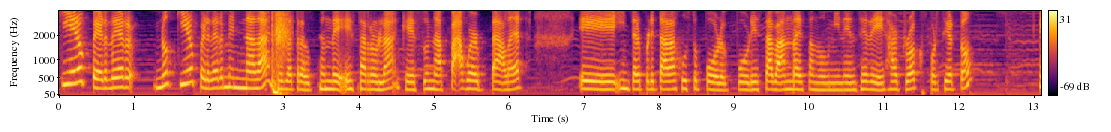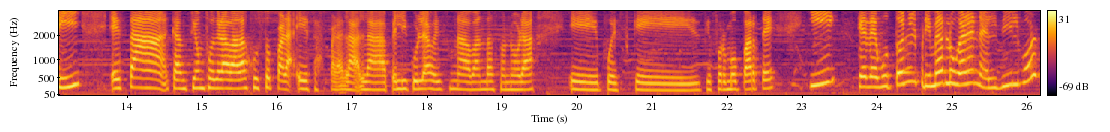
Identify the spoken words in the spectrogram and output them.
quiero perder, no quiero perderme nada, que es la traducción de esta rola, que es una power ballad. Eh, interpretada justo por, por esta banda estadounidense de hard rock, por cierto. Y esta canción fue grabada justo para esa, para la, la película. Es una banda sonora eh, pues que, formó parte y que debutó en el primer lugar en el Billboard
